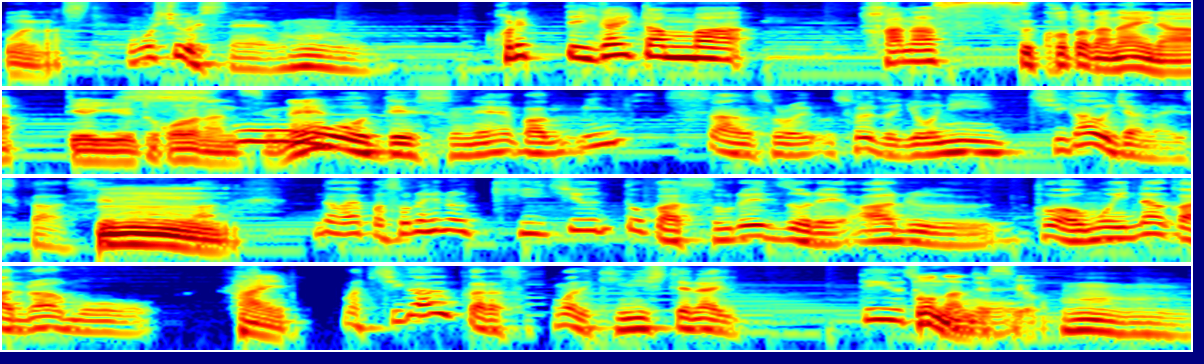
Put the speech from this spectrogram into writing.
思いました。面白いですね。うん。これって意外とあんま話すことがないなっていうところなんですよね。そうですね。まあ、皆さんそれ、それぞれ4人違うじゃないですか、う専門が。ん。だからやっぱその辺の基準とかそれぞれあるとは思いながらも、はい。まあ、違うからそこまで気にしてないっていうとそうなんですようんうん。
